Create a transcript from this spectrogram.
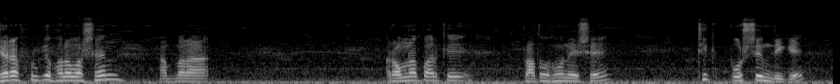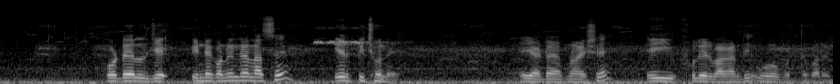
যারা ফুলকে ভালোবাসেন, আপনারা রমনা পার্কে প্রাতভ্রমণে এসে ঠিক পশ্চিম দিকে হোটেল যে ইন্টারকন্টিনেন্টাল আছে, এর পিছনে এই জায়গাটায় আপনারা এসে এই ফুলের বাগানটি উপভোগ করতে পারেন।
